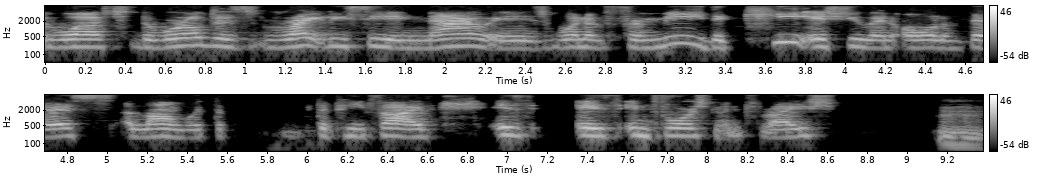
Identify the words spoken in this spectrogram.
what the world is rightly seeing now is one of, for me, the key issue in all of this, along with the the P5, is is enforcement. Right? Mm-hmm.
